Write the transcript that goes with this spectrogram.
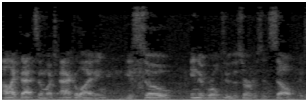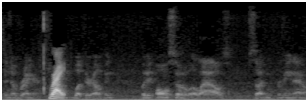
I like that so much. Acolyting is so integral to the service itself. It's a no-brainer. Right. What they're helping, but it also allows Sutton for me now.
